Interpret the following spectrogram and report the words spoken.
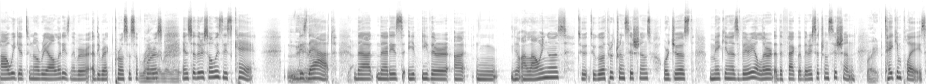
how we get to know reality. It's never a direct process, of Right, course. right, right, right. And so there is always this que this that Yeah. that that is either uh, mm, you know allowing us to, to go through transitions or just making us very alert at the fact that there is a transition Right. taking place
